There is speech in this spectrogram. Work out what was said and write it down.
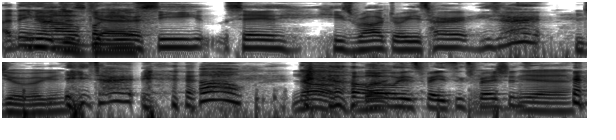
I think you know how just fucking gas UFC say he's rocked or he's hurt. He's hurt. Joe Rogan He's hurt. oh no oh, his face expressions. yeah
